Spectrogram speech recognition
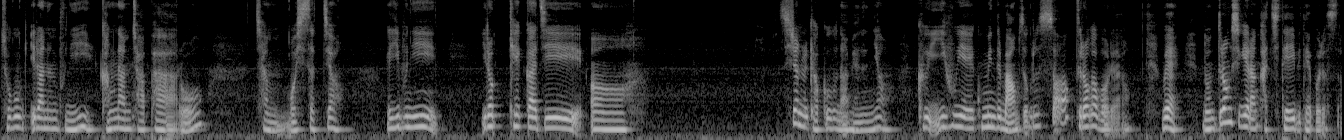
조국이라는 분이 강남 좌파로 참 멋있었죠. 이분이 이렇게까지 어 시련을 겪고 나면은요. 그 이후에 국민들 마음속으로 쏙 들어가 버려요. 왜? 논두렁시계랑 같이 대입이 돼 버렸어.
